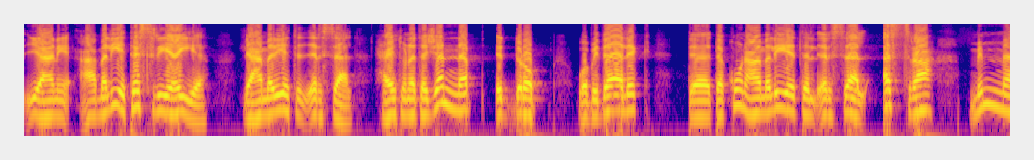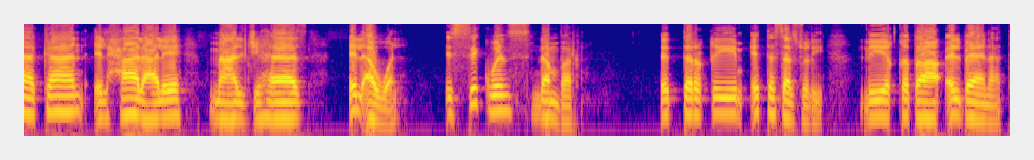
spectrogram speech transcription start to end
يعني عملية تسريعية لعملية الإرسال حيث نتجنب ال drop. وبذلك تكون عملية الإرسال أسرع مما كان الحال عليه مع الجهاز الأول. ال sequence number الترقيم التسلسلي لقطع البيانات.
